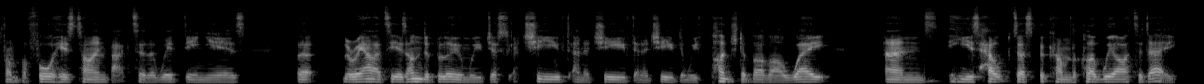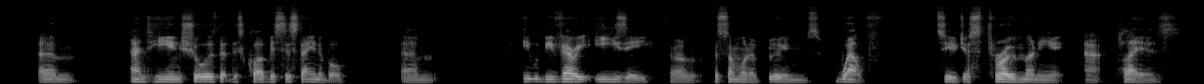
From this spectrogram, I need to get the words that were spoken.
from before his time back to the Withdean years, but the reality is under Bloom, we've just achieved and achieved and achieved, and we've punched above our weight. And he has helped us become the club we are today. Um, and he ensures that this club is sustainable. Um, it would be very easy for, for someone of Bloom's wealth to just throw money at players,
